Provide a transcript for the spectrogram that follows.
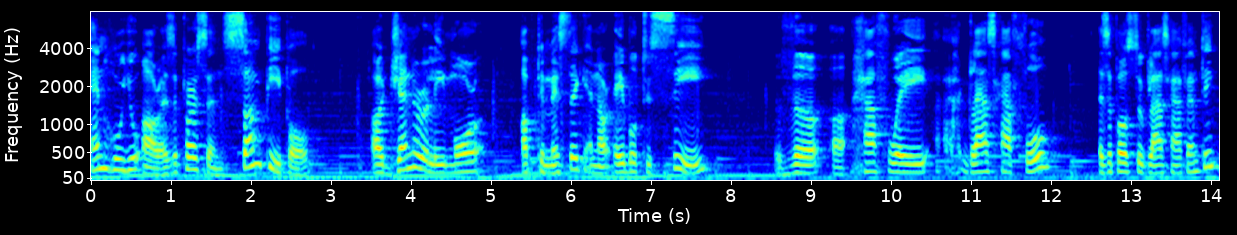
and who you are as a person. Some people are generally more optimistic and are able to see the uh, halfway glass half full as opposed to glass half empty,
